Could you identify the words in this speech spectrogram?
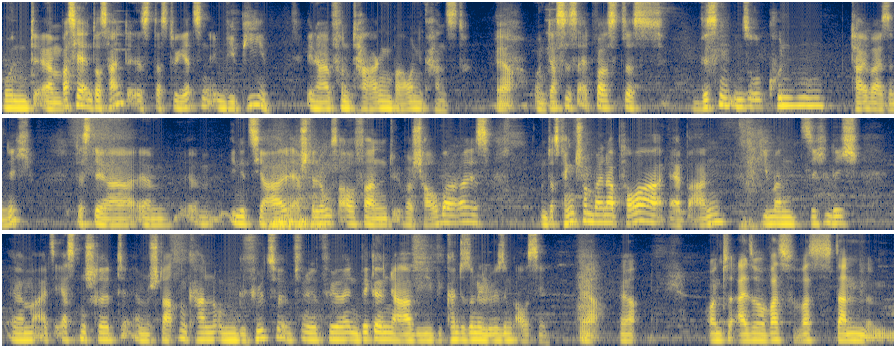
Und ähm, was ja interessant ist, dass du jetzt ein MVP innerhalb von Tagen bauen kannst. Ja. Und das ist etwas, das wissen unsere Kunden teilweise nicht, dass der ähm, ähm Initialerstellungsaufwand überschaubarer ist. Und das fängt schon bei einer Power-App an, die man sicherlich ähm, als ersten Schritt ähm, starten kann, um ein Gefühl zu, für entwickeln, ja, wie, wie könnte so eine Lösung aussehen. Ja, ja. Und also was, was dann,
